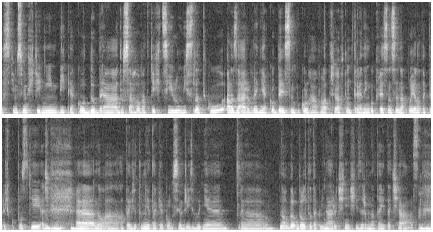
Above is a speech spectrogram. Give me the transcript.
s tím svým chtěním být jako dobrá, dosahovat těch cílů, výsledků, ale zároveň jakoby jsem pokulhávala třeba v tom tréninku, protože jsem se napojila tak trošku později až, mm-hmm. no a, a takže to mě tak jako musím říct hodně, eh, no bylo, bylo to takový náročnější zrovna tady ta část. Mm-hmm.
